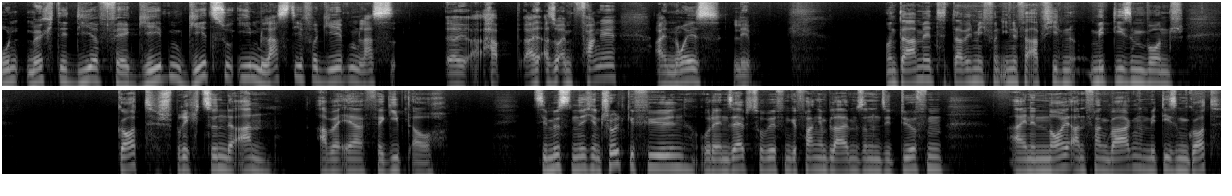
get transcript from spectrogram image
und möchte dir vergeben. Geh zu ihm, lass dir vergeben, lass, äh, hab, also empfange ein neues Leben. Und damit darf ich mich von Ihnen verabschieden mit diesem Wunsch. Gott spricht Sünde an, aber er vergibt auch. Sie müssen nicht in Schuldgefühlen oder in Selbstvorwürfen gefangen bleiben, sondern Sie dürfen einen Neuanfang wagen mit diesem Gott,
